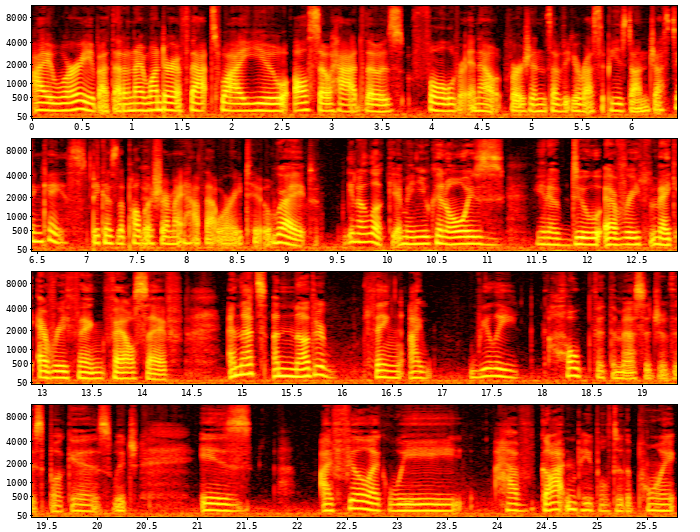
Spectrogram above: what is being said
I worry about that, and I wonder if that's why you also had those full written out versions of your recipes done just in case, because the publisher might have that worry too. Right. You know, look, I mean, you can always, you know, do everything, make everything fail safe. And that's another thing I really hope that the message of this book is, which is I feel like we have gotten people to the point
